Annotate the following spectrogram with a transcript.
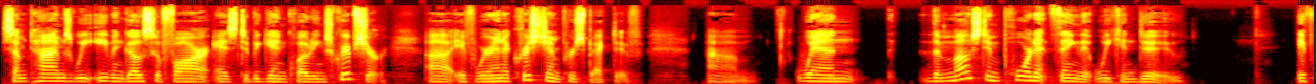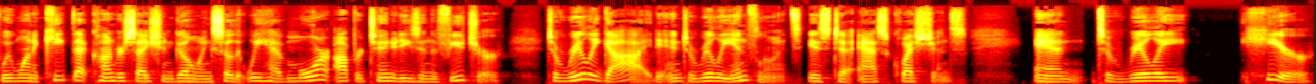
Sometimes we even go so far as to begin quoting scripture uh, if we're in a Christian perspective. Um, when the most important thing that we can do if we want to keep that conversation going so that we have more opportunities in the future to really guide and to really influence is to ask questions and to really hear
